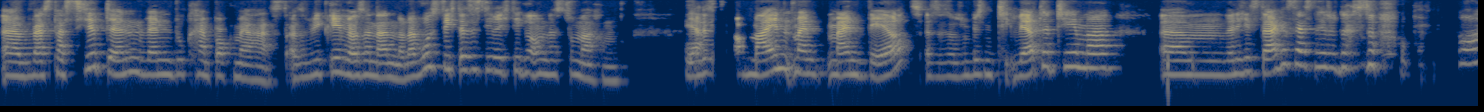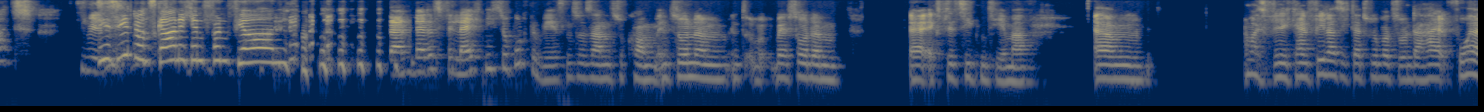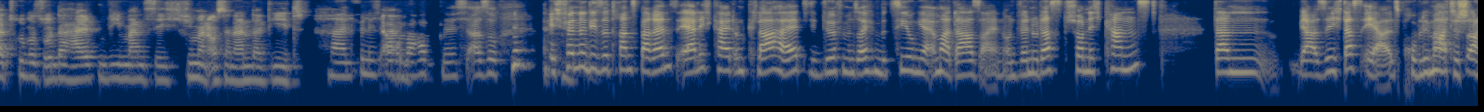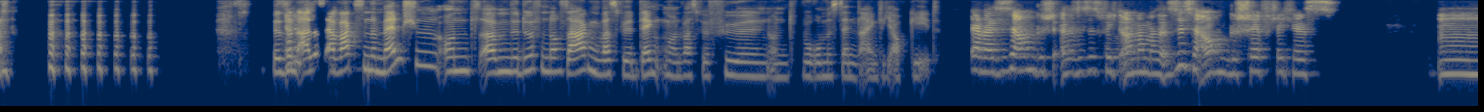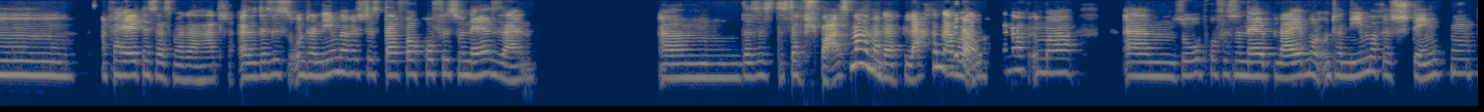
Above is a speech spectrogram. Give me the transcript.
äh, was passiert denn, wenn du keinen Bock mehr hast? Also wie gehen wir auseinander? Da wusste ich, das ist die richtige, um das zu machen. Ja. das ist auch mein, mein, mein Wert, also so ein bisschen Wertethema. Ähm, wenn ich jetzt da gesessen hätte und dachte so, oh Gott, Sie sieht uns gar nicht in fünf Jahren. Dann wäre das vielleicht nicht so gut gewesen, zusammenzukommen in so einem, in, bei so einem äh, expliziten Thema. Ähm, aber es finde ich kein Fehler, sich darüber zu unterhalten, vorher darüber zu unterhalten, wie man sich, wie man auseinandergeht. Nein, finde ich auch ähm. überhaupt nicht. Also ich finde diese Transparenz, Ehrlichkeit und Klarheit, die dürfen in solchen Beziehungen ja immer da sein. Und wenn du das schon nicht kannst, dann ja, sehe ich das eher als problematisch an. wir sind alles erwachsene Menschen und ähm, wir dürfen doch sagen, was wir denken und was wir fühlen und worum es denn eigentlich auch geht. Ja, aber es ist ja auch ein, also das ist vielleicht auch nochmal, es ist ja auch ein geschäftliches mh, mm, Verhältnis, das man da hat. Also das ist unternehmerisch, das darf auch professionell sein. Ähm, das ist, das darf Spaß machen, man darf lachen, aber genau. man kann auch immer ähm, so professionell bleiben und unternehmerisch denken,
